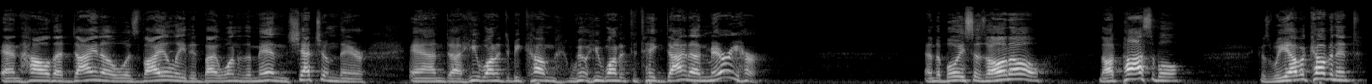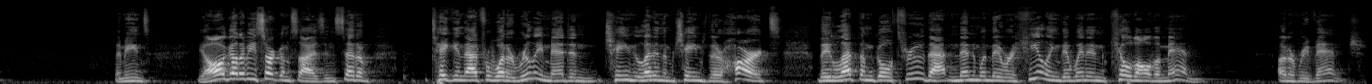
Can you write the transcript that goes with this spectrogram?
and how that Dinah was violated by one of the men, Shechem, there, and uh, he wanted to become, he wanted to take Dinah and marry her. And the boy says, Oh no, not possible, because we have a covenant. That means you all got to be circumcised. Instead of taking that for what it really meant and change, letting them change their hearts, they let them go through that. And then when they were healing, they went in and killed all the men out of revenge.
